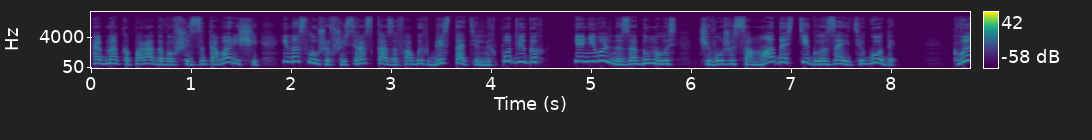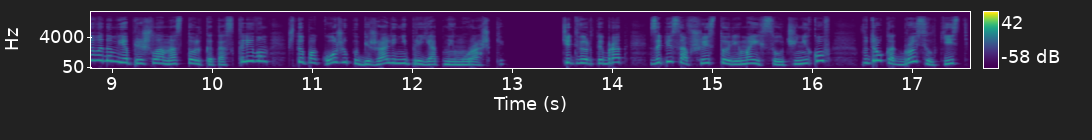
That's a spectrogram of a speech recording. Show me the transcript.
Однако, порадовавшись за товарищей и наслушавшись рассказов об их блистательных подвигах, я невольно задумалась, чего же сама достигла за эти годы. К выводам я пришла настолько тоскливым, что по коже побежали неприятные мурашки. Четвертый брат, записавший истории моих соучеников, вдруг отбросил кисть,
